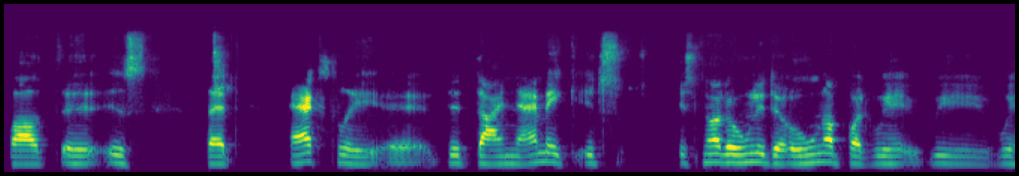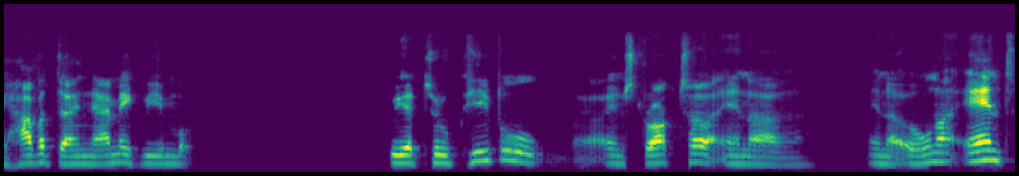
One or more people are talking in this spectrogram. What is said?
about uh, is that actually uh, the dynamic it's it's not only the owner but we we we have a dynamic. We we are two people uh, instructor and a and a owner and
